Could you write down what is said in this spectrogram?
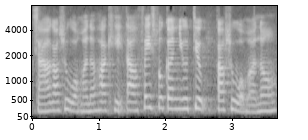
想要告诉我们的话，可以到 Facebook 跟 YouTube 告诉我们哦。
